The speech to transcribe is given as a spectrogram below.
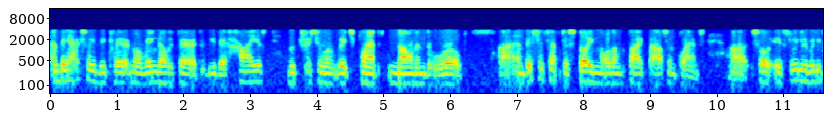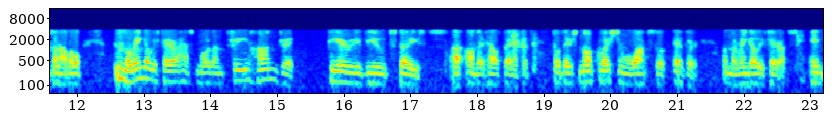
and they actually declared Moringa oleifera to be the highest nutritionally rich plant known in the world. Uh, and this is after studying more than 5,000 plants. Uh, so it's really, really phenomenal. Moringa oleifera has more than 300 peer-reviewed studies uh, on their health benefits. So there's no question whatsoever on Moringa oleifera. And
